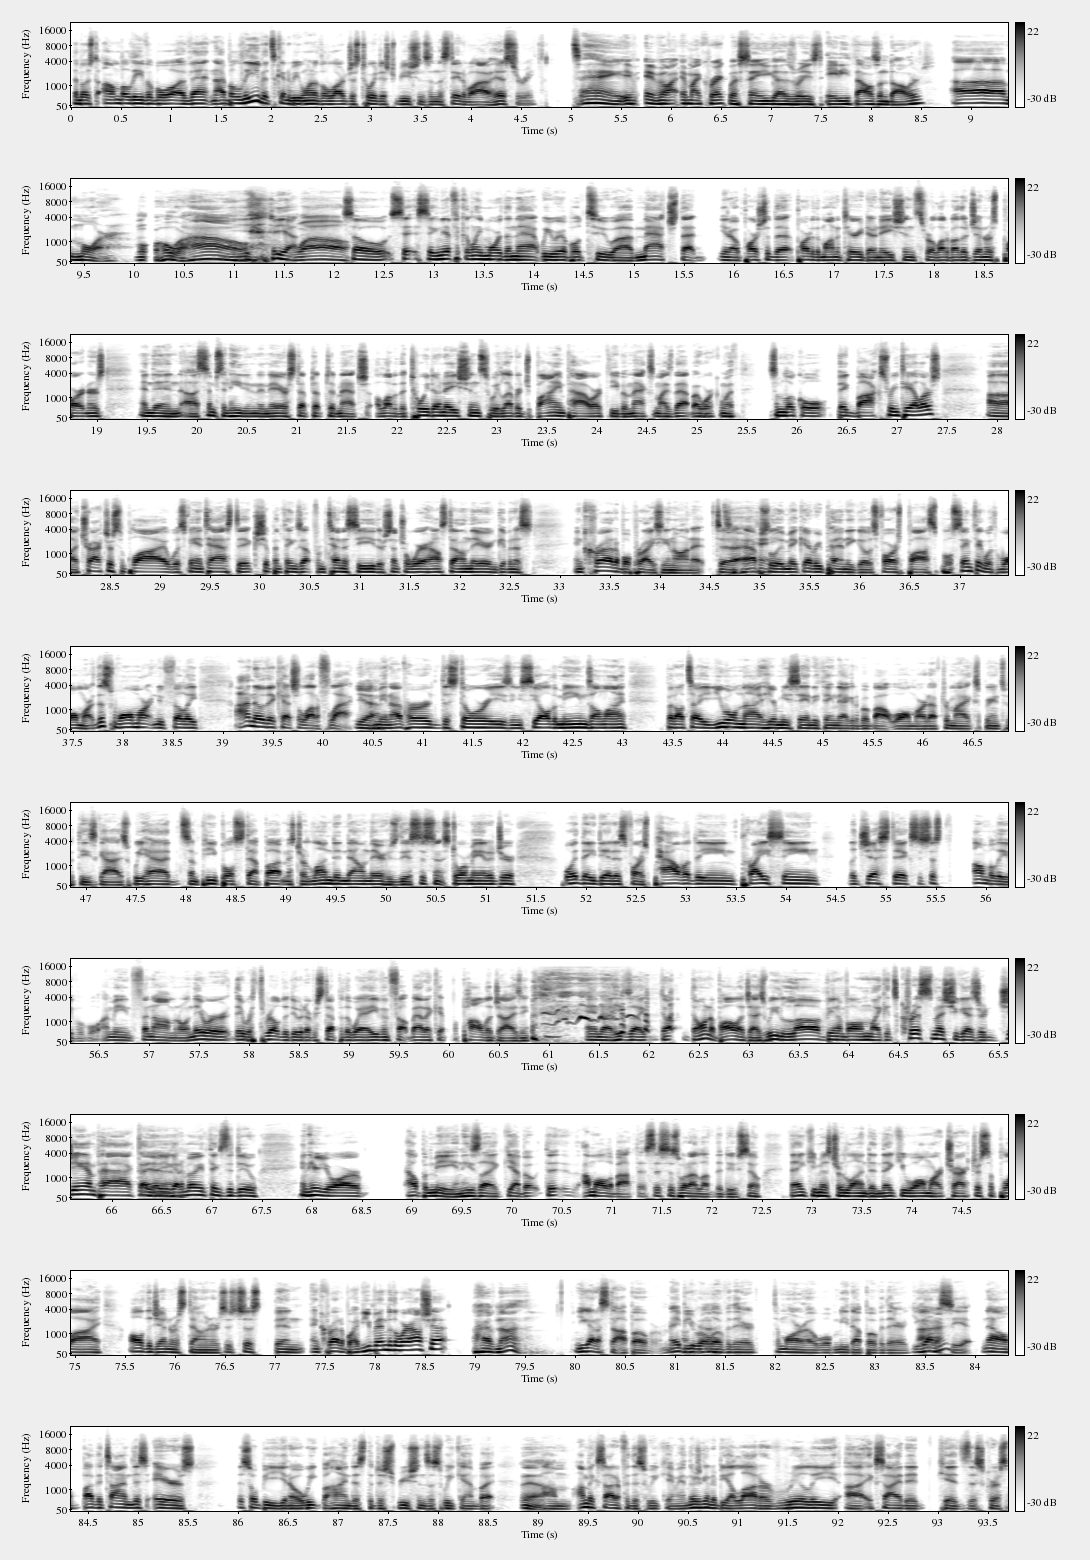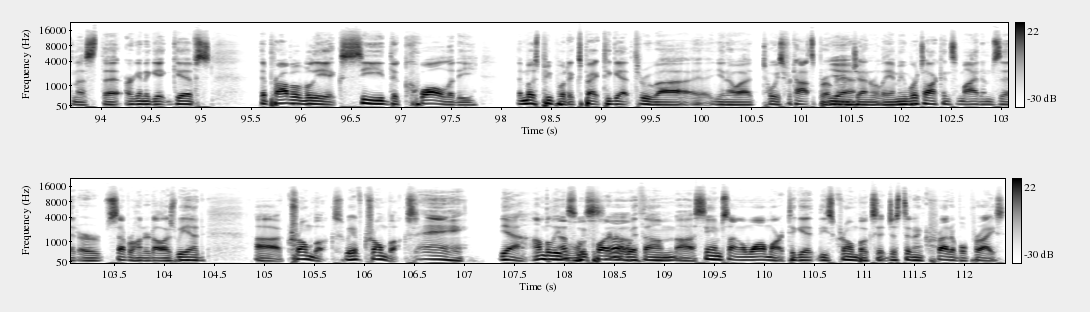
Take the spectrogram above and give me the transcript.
the most unbelievable event. And I believe it's going to be one of the largest toy distributions in the state of Ohio history. Dang. If, if I, am I correct by saying you guys raised eighty thousand dollars? Uh, more. Oh wow! yeah, wow. So si- significantly more than that, we were able to uh, match that. You know, part of the part of the monetary donations through a lot of other generous partners, and then uh, Simpson Heating and Air stepped up to match a lot of the toy donations. So we leveraged buying power to even maximize that by working with some local big box retailers. Uh, Tractor Supply was fantastic, shipping things up from Tennessee, their central warehouse down there, and giving us incredible pricing on it to absolutely make every penny go as far as possible. Same thing with Walmart. This Walmart in New Philly, I know they catch a lot of flack. Yeah. I mean, I've heard the stories and you see all the memes online, but I'll tell you, you will not hear me say anything negative about Walmart after my experience with these guys. We had some people step up, Mr. London down there, who's the assistant store manager. What they did as far as palleting, pricing, logistics, it's just unbelievable. I mean, phenomenal. And they were they were thrilled to do it every step of the way. I even felt bad. I kept apologizing, and uh, he's like, don't, "Don't apologize. We love being involved." I'm like, "It's Christmas. You guys are jam packed. I know you got a million things to do, and here you are." helping me and he's like yeah but th- i'm all about this this is what i love to do so thank you mr london thank you walmart tractor supply all the generous donors it's just been incredible have you been to the warehouse yet I have not. You got to stop over. Maybe you roll over there tomorrow. We'll meet up over there. You got to right. see it. Now, by the time this airs, this will be you know a week behind us. The distributions this weekend, but Yeah. um, I'm excited for this weekend, man. There's going to be a lot of really uh, excited kids this Christmas that are going to get gifts that probably exceed the quality that most people would expect to get through uh, you know a Toys for Tots program Yeah. generally. I mean, we're talking some items that are several hundred dollars. We had uh, Chromebooks. We have Chromebooks. Dang. Yeah, unbelievable. We partner up. with um, uh, Samsung and Walmart to get these Chromebooks at just an incredible price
